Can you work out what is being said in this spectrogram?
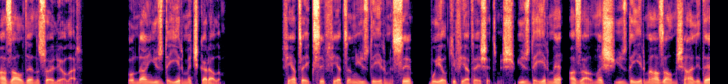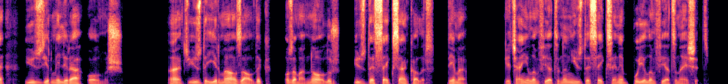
azaldığını söylüyorlar. Bundan yüzde 20 çıkaralım. Fiyata eksi fiyatın yüzde 20'si bu yılki fiyata eşitmiş. yüzde 20 azalmış, yüzde 20 azalmış hali de 120 lira olmuş. Evet, yüzde 20 azaldık. O zaman ne olur? yüzde 80 kalır, değil mi? Geçen yılın fiyatının yüzde 80'i bu yılın fiyatına eşit.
